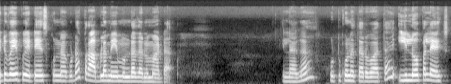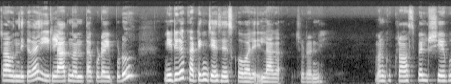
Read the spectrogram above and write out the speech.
ఎటువైపు ఎటు వేసుకున్నా కూడా ప్రాబ్లం ఏమి ఉండదన్నమాట. ఇలాగా కుట్టుకున్న తర్వాత ఈ లోపల ఎక్స్ట్రా ఉంది కదా ఈ క్లాత్ని అంతా కూడా ఇప్పుడు నీట్గా కటింగ్ చేసేసుకోవాలి ఇలాగా చూడండి. మనకు క్రాస్ బెల్ట్ షేపు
